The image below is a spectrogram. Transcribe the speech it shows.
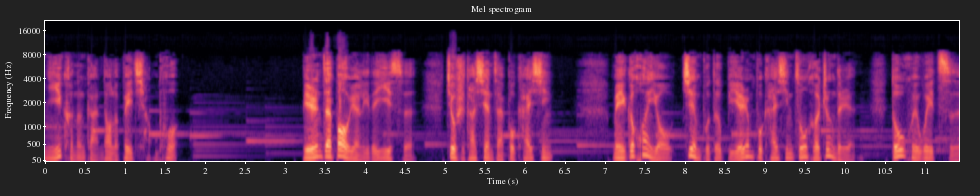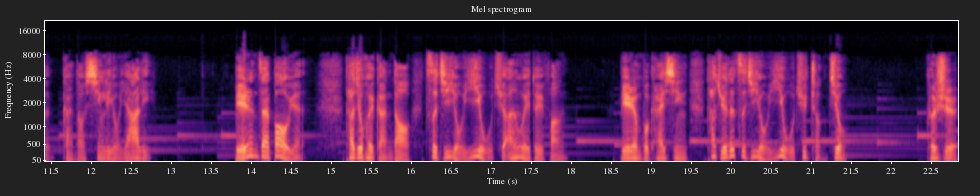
你可能感到了被强迫。别人在抱怨里的意思，就是他现在不开心。每个患有见不得别人不开心综合症的人，都会为此感到心里有压力。别人在抱怨，他就会感到自己有义务去安慰对方；别人不开心，他觉得自己有义务去拯救。可是，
